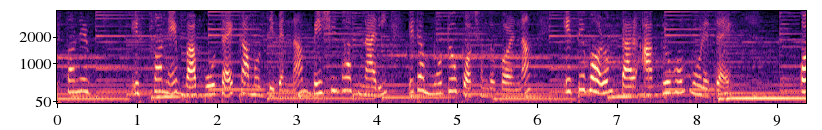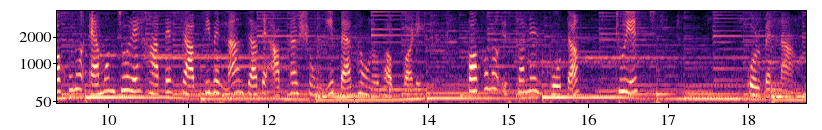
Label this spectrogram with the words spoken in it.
স্তনের, স্তনে বা বোটায় কামড় দিবেন না। বেশিরভাগ নারী এটা মোটেও পছন্দ করে না, এতে বরং তার আগ্রহ মরে যায়। কখনো এমন জোরে হাতের চাপ দিবেন না, যাতে আপনার সঙ্গী ব্যথা অনুভব করে। কখনো স্তনের বোটা টুইস্ট করবেন না।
